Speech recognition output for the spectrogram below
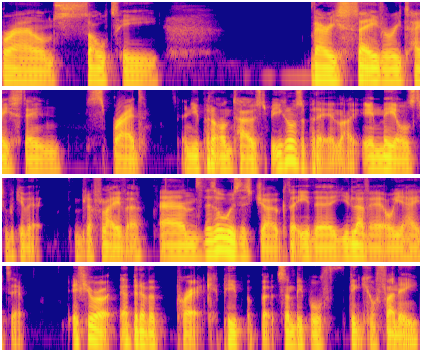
brown, salty, very savory tasting spread. And you put it on toast, but you can also put it in like in meals to give it bit of flavour. And there's always this joke that either you love it or you hate it. If you're a, a bit of a prick, people, but some people think you're funny,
